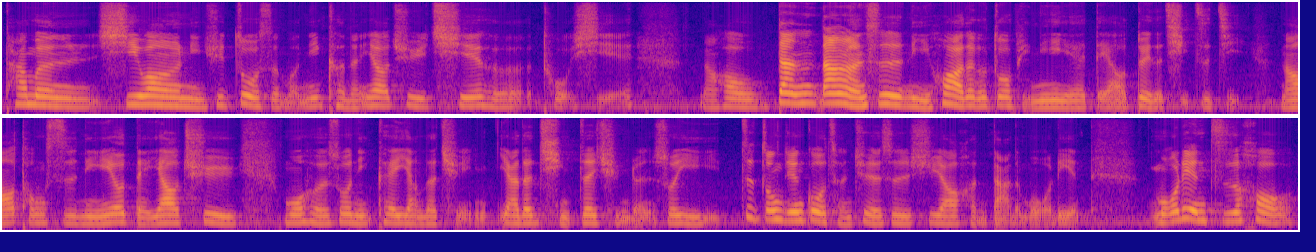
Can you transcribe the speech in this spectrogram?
他们希望你去做什么，你可能要去切合妥协，然后但当然是你画这个作品，你也得要对得起自己。然后同时，你又得要去磨合，说你可以养得起、养得起这群人，所以这中间过程确实是需要很大的磨练。磨练之后，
